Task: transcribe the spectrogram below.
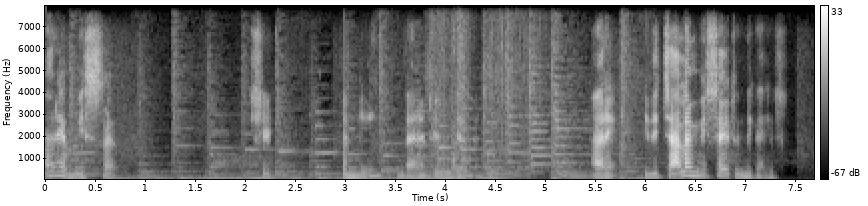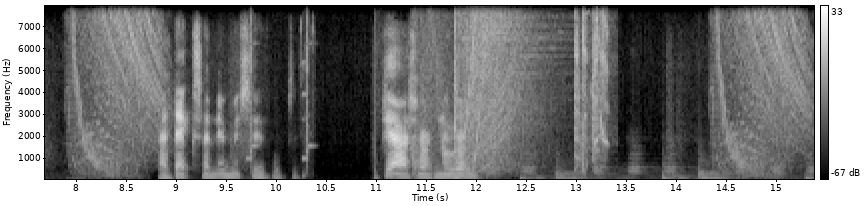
అరే మిస్ షిట్ అండి దాని యూజ్ అరే ఇది చాలా మిస్ అవుతుంది గైస్ అటాక్స్ అన్నీ మిస్ అయిపోతుంది ఓకే ఆ షాట్ నువ్వు వెళ్ళు.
